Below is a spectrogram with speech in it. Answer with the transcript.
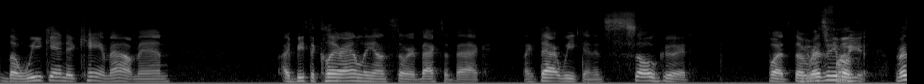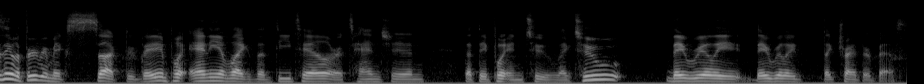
the weekend it came out, man. I beat the Claire and Leon story back to back. Like that weekend. It's so good. But the You know Resident Evil funny? Resident Evil 3 remake sucked, dude. They didn't put any of like the detail or attention that they put in two. Like two, they really they really like tried their best.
